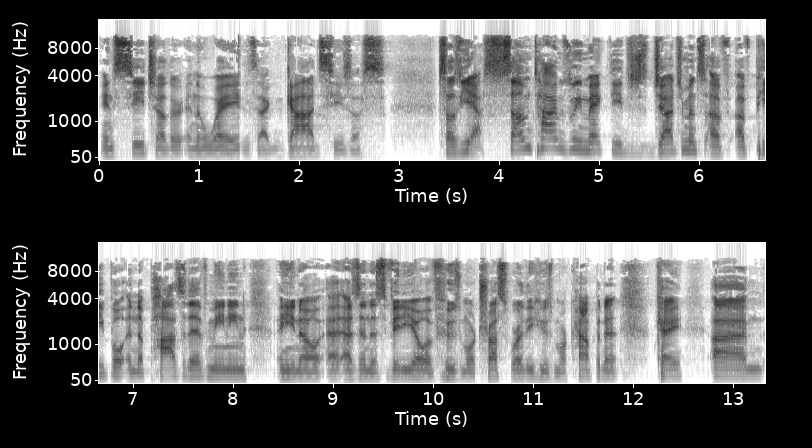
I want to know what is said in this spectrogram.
And see each other in the ways that God sees us. So yes, sometimes we make these judgments of, of people in the positive, meaning, you know, as in this video of who's more trustworthy, who's more competent. Okay. Um,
